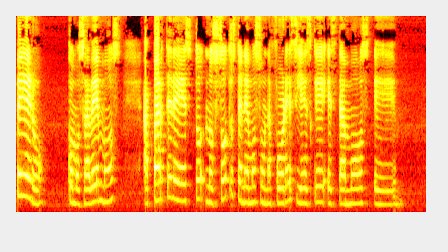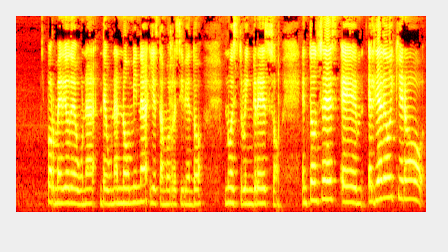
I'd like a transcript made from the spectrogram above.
Pero, como sabemos, aparte de esto, nosotros tenemos un Afore si es que estamos eh, por medio de una, de una nómina y estamos recibiendo nuestro ingreso. Entonces, eh, el día de hoy quiero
